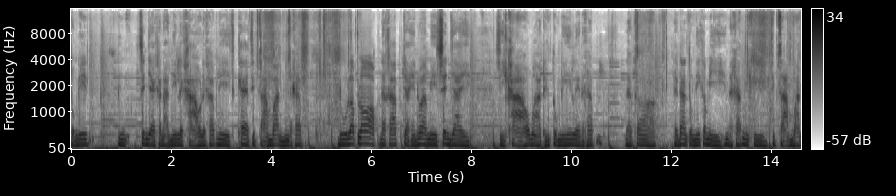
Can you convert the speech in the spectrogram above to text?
ตรงนี้เส้นใยขนาดนี้เลยขาวเลยครับ นี่แค่ 13 วันนะครับ ดูรอบๆนะครับ จะเห็นว่ามีเส้นใยสีขาวมาถึงตรงนี้เลยนะครับ แล้วก็ในด้านตรงนี้ก็มีนะครับนี่คือ 13 วัน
